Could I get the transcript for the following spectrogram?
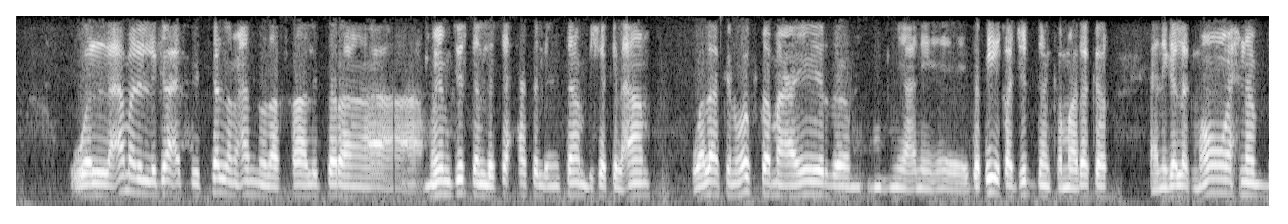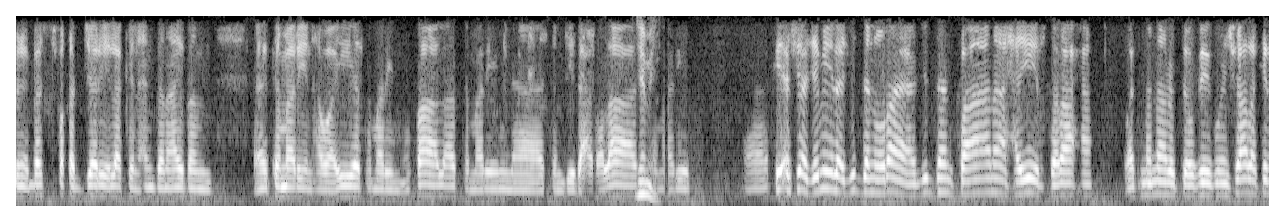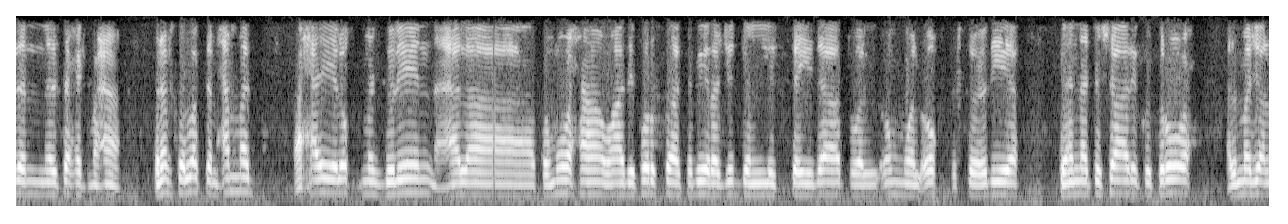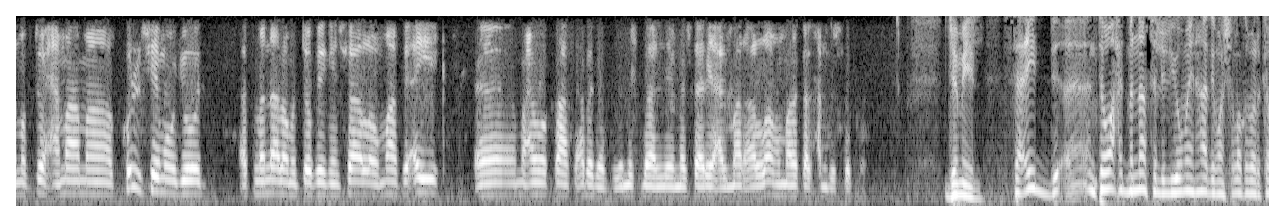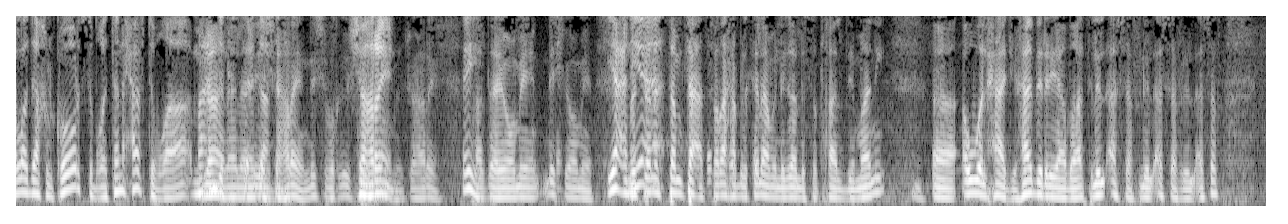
والعمل اللي قاعد يتكلم عنه الأخ خالد ترى مهم جدا لصحة الإنسان بشكل عام ولكن وفق معايير يعني دقيقة جدا كما ذكر. يعني قال لك ما هو إحنا بس فقط جري لكن عندنا أيضا تمارين هوائية، تمارين اطاله، تمارين تمديد عضلات، جميل. تمارين في أشياء جميلة جدا ورائعة جدا. فأنا احييه بصراحه وأتمنى له التوفيق وإن شاء الله كذا نلتحق معاه. في نفس الوقت محمد أحيي الأخت مجدولين على طموحها وهذه فرصة كبيرة جدا للسيدات والأم والأخت السعودية في أنها تشارك وتروح المجال مفتوح أمامها. كل شيء موجود. أتمنى لهم التوفيق إن شاء الله وما في أي آه، معوقات ابدا بالنسبة لمشاريع المرأة. اللهم لك الحمد والشكر. جميل. سعيد انت واحد من الناس اللي اليومين هذه ما شاء الله تبارك الله داخل كورس تبغى تنحف تبغى ما لا عندك لا استعداد؟ لا شهرين. ليش بخ... شهرين؟ شهرين. إيه؟ يومين. ليش يومين؟ يعني بس أنا استمتعت صراحة بالكلام اللي قاله الأستاذ خالد ديماني. آه أول حاجة هذه الرياضات للأسف للأسف للأسف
